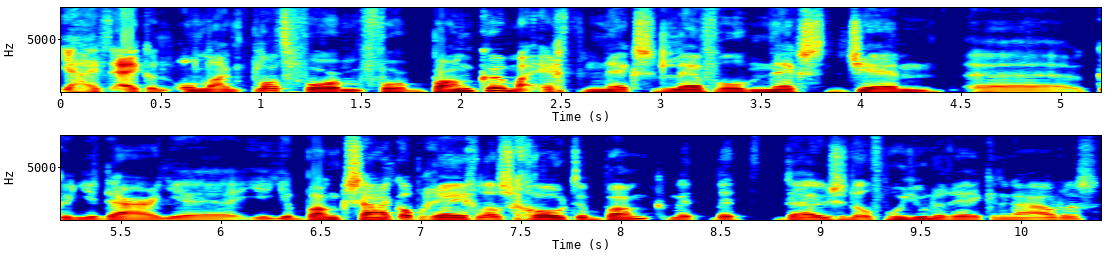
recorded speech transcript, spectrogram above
ja, heeft eigenlijk een online platform voor banken. Maar echt next level, next gen. eh, kun je daar je, je, je bankzaken op regelen als grote bank. Met, met duizenden of miljoenen rekeningouders.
